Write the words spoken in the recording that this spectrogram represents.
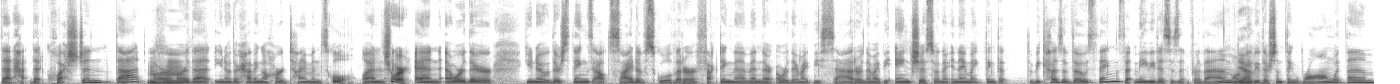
that ha- that question that or are that you know they're having a hard time in school and Mm-hmm. Sure. and or they're you know there's things outside of school that are affecting them and they're or they might be sad or they might be anxious or they, and they might think that because of those things that maybe this isn't for them or Yeah. maybe there's something wrong with them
